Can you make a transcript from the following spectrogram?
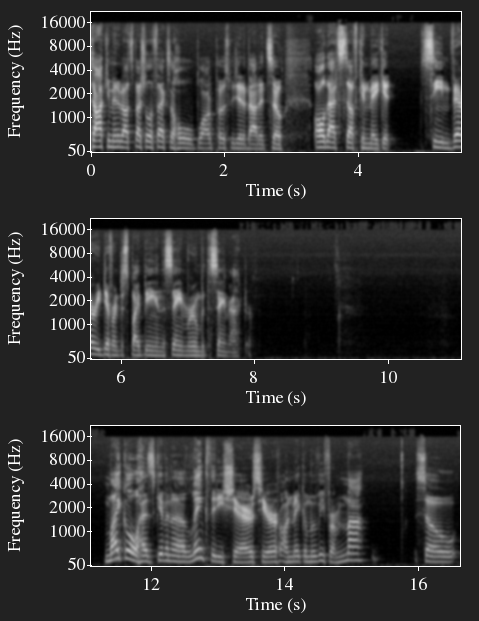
document about special effects, a whole blog post we did about it. So all that stuff can make it seem very different despite being in the same room with the same actor. Michael has given a link that he shares here on Make a Movie for Ma. So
